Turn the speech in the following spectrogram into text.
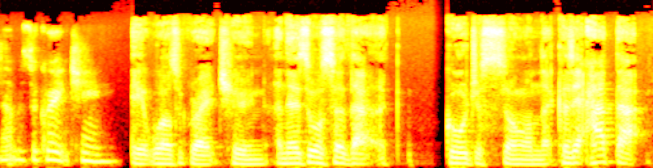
That was a great tune. It was a great tune, and there's also that gorgeous song on that because it had that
